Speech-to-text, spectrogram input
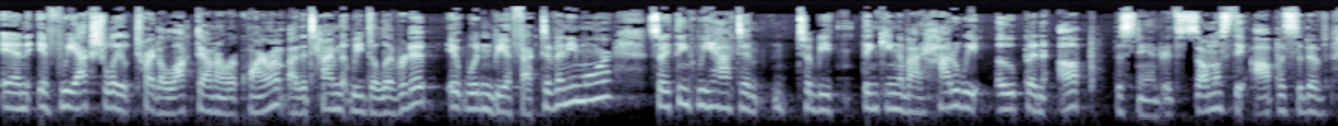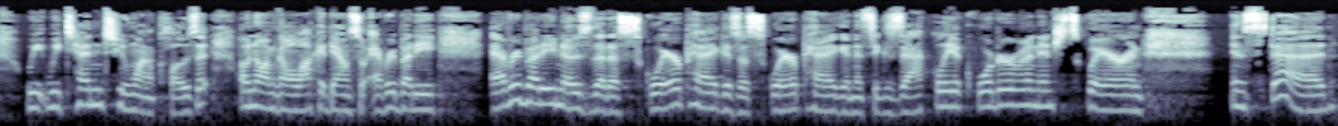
and if we actually try to lock down a requirement by the time that we delivered it, it wouldn't be effective anymore. So I think we have to, to be thinking about how do we open up the standards. It's almost the opposite of, we, we tend to want to close it. Oh no, I'm going to lock it down so everybody, everybody knows that a square peg is a square peg and it's exactly a quarter of an inch square. And instead,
